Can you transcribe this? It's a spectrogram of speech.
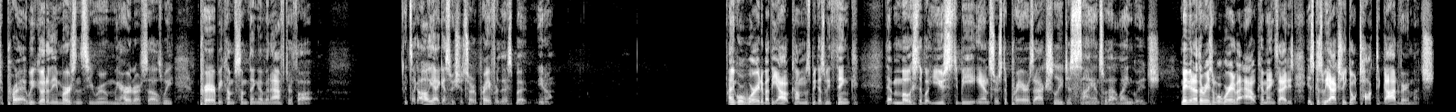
to pray. We go to the emergency room, we hurt ourselves. We, prayer becomes something of an afterthought. It's like, oh, yeah, I guess we should sort of pray for this, but, you know. I think we're worried about the outcomes because we think that most of what used to be answers to prayer is actually just science without language. Maybe another reason we're worried about outcome anxieties is because we actually don't talk to God very much.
